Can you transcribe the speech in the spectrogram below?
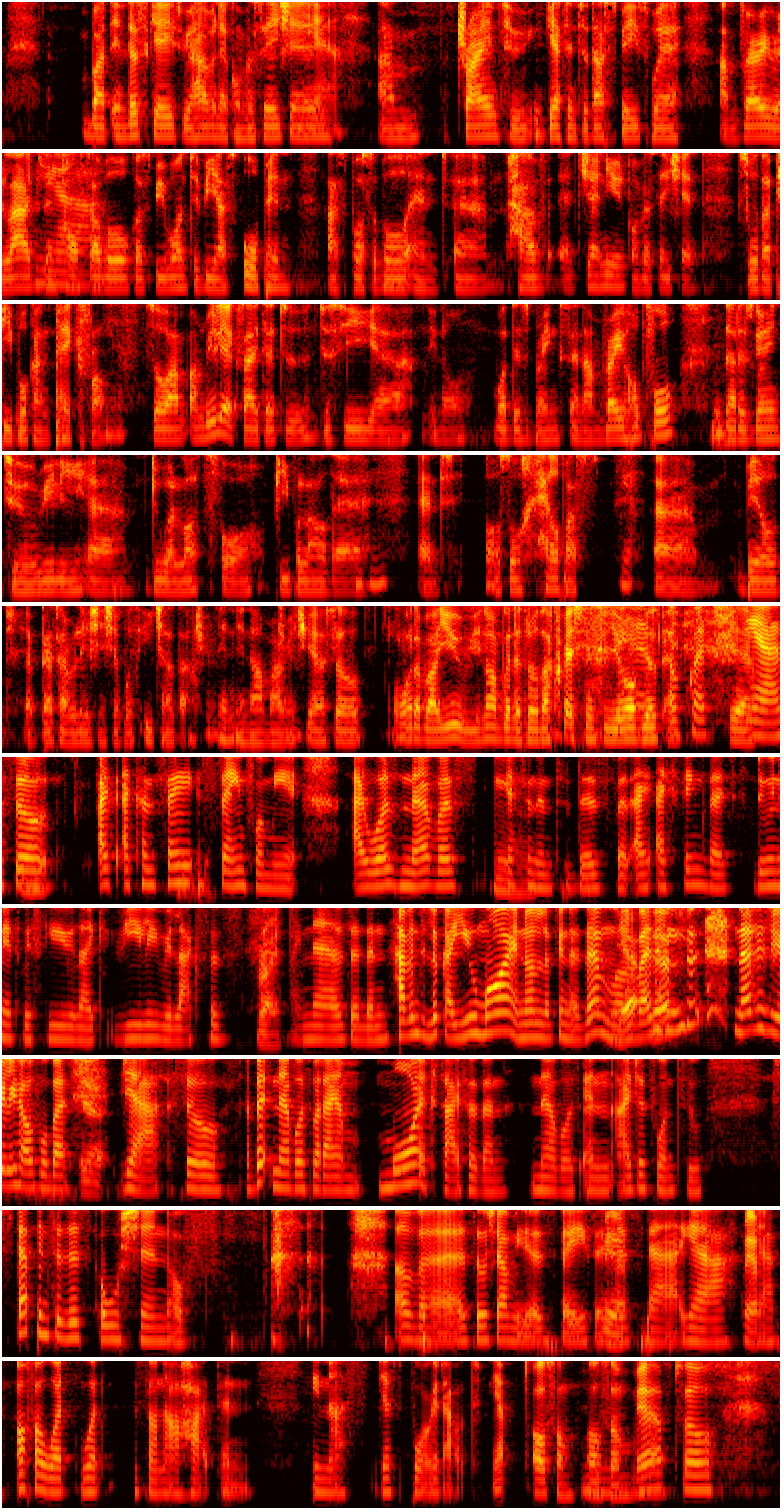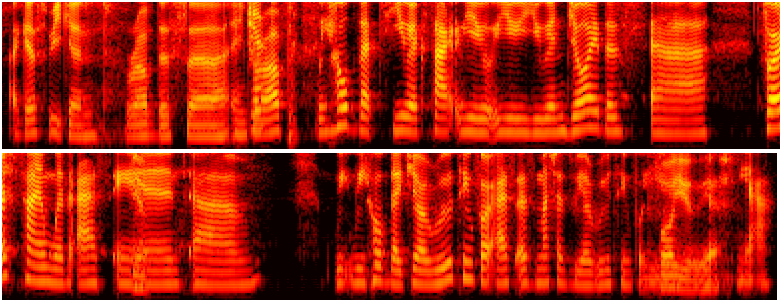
but in this case, we're having a conversation. Yeah. I'm trying to get into that space where I'm very relaxed and comfortable because we want to be as open as possible and um, have a genuine conversation so that people can pick from. Yes. So I'm I'm really excited to to see uh, you know what this brings, and I'm very hopeful that it's going to really uh, do a lot for people out there and also help us Yeah. um, build a better relationship with each other in, in our marriage. Yeah. So, what about you? You know, I'm going to throw that question to you, Yes, obviously. Of course. Yeah. Yeah. So I, I can say same for me. I was nervous mm-hmm. getting into this, but I, I think that doing it with you like really relaxes Right. my nerves and then having to look at you more and not looking at them more. Yeah, but that is really helpful. But Yeah. yeah, so a bit nervous, but I am more excited than nervous. And I just want to step into this ocean of of a social media space and Yeah. just uh, yeah, Yeah. yeah offer what what is on our heart and in us just pour it out yep Awesome. Mm-hmm. Awesome. Yeah. So, I guess we can wrap this uh, intro up. we hope that you excite you you you enjoy this uh first time with us and um we, we hope that you're rooting for us as much as we are rooting for you For you, yes. yeah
